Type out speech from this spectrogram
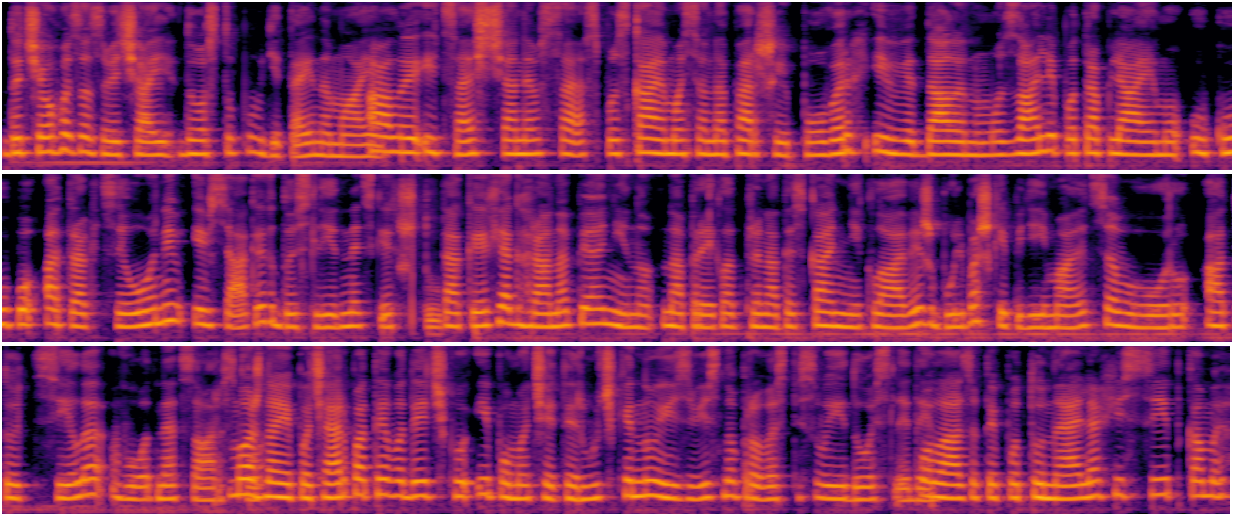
до чого зазвичай доступу в дітей немає. Але і це ще не все. Спускаємося на перший поверх і в віддаленому залі потрапляємо у купу атракціонів і всяких дослідницьких штук, таких як гра на піаніно. Наприклад, при натисканні клавіш бульбашки підіймаються вгору, а тут ціле водне царство. Можна і почерпати водичку, і помочити ручки, ну і, звісно, провести свої досліди, полазити по тунелях із сітками.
